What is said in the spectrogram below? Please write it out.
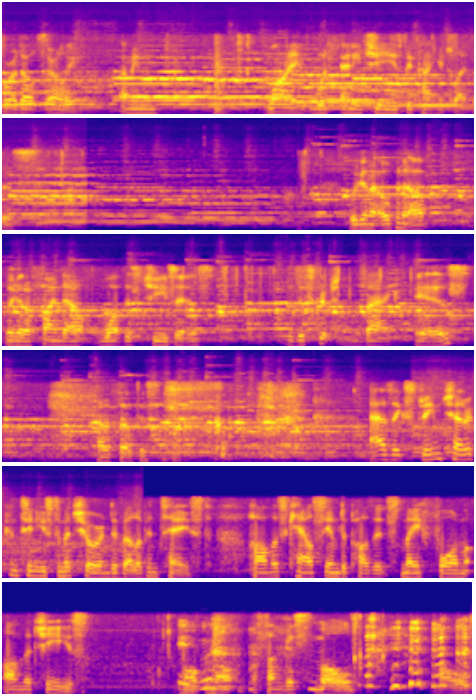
for adults early. I mean, why would any cheese be packaged like this? We're gonna open it up. We're gonna find out what this cheese is. The description on the back is out of focus. As extreme cheddar continues to mature and develop in taste, harmless calcium deposits may form on the cheese. Mold, Ew. mold, fungus, mold, mold.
